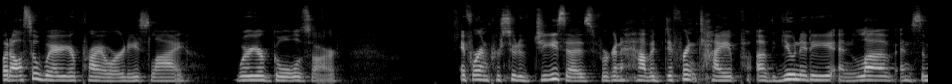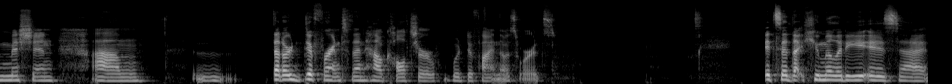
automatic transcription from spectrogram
but also where your priorities lie, where your goals are. If we're in pursuit of Jesus, we're going to have a different type of unity and love and submission um, that are different than how culture would define those words. It said that humility is uh,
